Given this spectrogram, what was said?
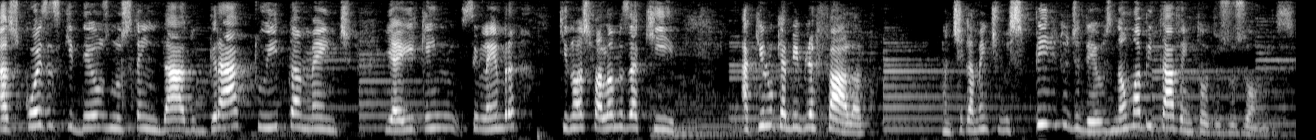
as coisas que Deus nos tem dado gratuitamente. E aí, quem se lembra que nós falamos aqui, aquilo que a Bíblia fala, antigamente o Espírito de Deus não habitava em todos os homens.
